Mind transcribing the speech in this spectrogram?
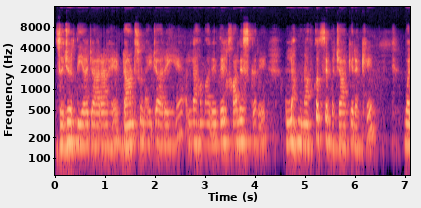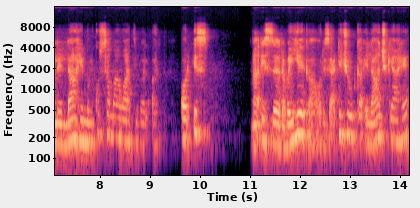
زجر دیا جا رہا ہے، ڈانٹ سنائی جا رہی ہے۔ اللہ ہمارے دل خالص کرے، اللہ منافقت سے بچا کے رکھے۔ ولی اللہ ملک السماوات والارض اور اس اس رویے کا اور اس ایٹیچیوڈ کا علاج کیا ہے؟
